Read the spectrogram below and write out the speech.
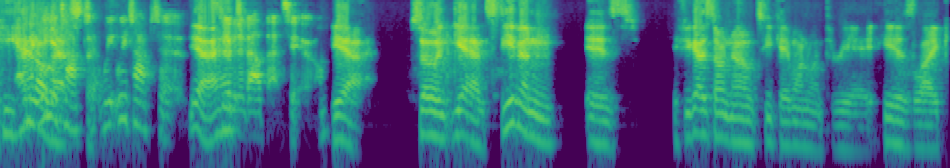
he had I mean, all we that talked stuff. To, we we talked to yeah, Steven about that too. Yeah. So yeah, and Steven is if you guys don't know TK one one three eight, he is like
